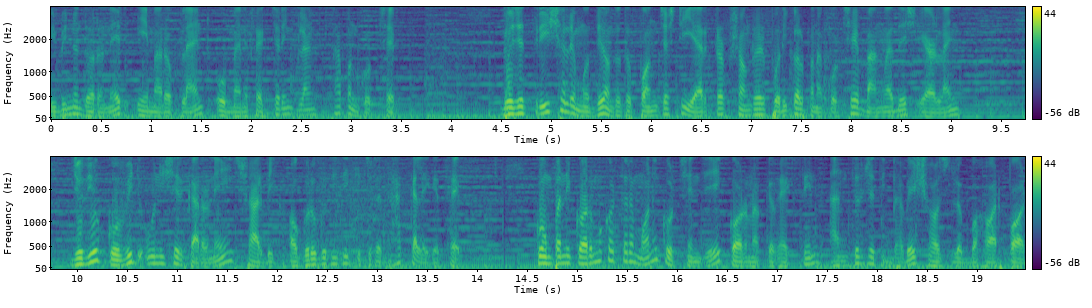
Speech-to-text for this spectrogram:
বিভিন্ন ধরনের এমআরও প্ল্যান্ট ও ম্যানুফ্যাকচারিং প্ল্যান্ট স্থাপন করছে। দু হাজার ত্রিশ সালের মধ্যে অন্তত পঞ্চাশটি এয়ারক্রাফট সংগ্রহের পরিকল্পনা করছে বাংলাদেশ এয়ারলাইন্স। যদিও কোভিড উনিশের কারণে সার্বিক অগ্রগতিতে কিছুটা ধাক্কা লেগেছে। কোম্পানির কর্মকর্তারা মনে করছেন যে করোনাকে ভ্যাকসিন আন্তর্জাতিকভাবে সহজলভ্য হওয়ার পর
